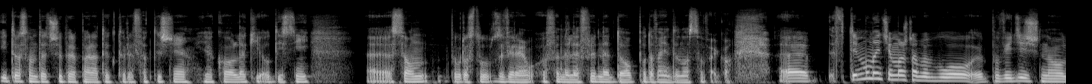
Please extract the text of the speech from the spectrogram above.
I to są te trzy preparaty, które faktycznie jako leki ODC e, są, po prostu zawierają fenylefrynę do podawania donosowego. E, w tym momencie można by było powiedzieć, no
